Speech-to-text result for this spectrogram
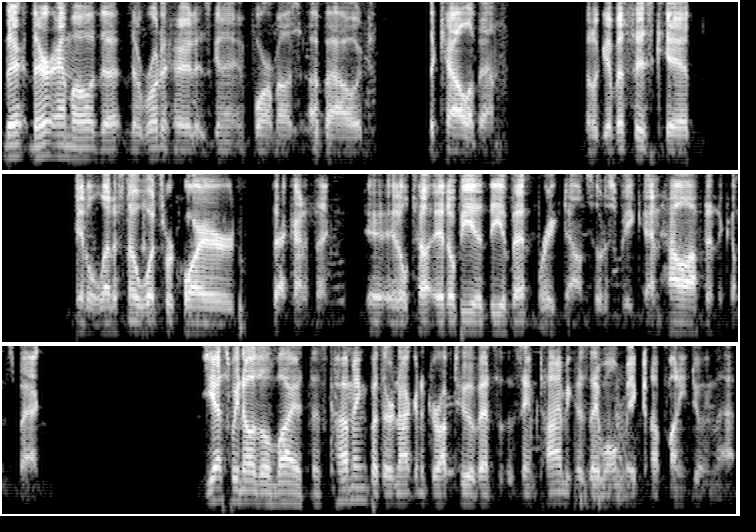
their their mo the the road ahead is going to inform us about the caliban. It'll give us his kit it'll let us know what's required that kind of thing. It, it'll tell it'll be the event breakdown so to speak and how often it comes back. Yes we know the leviathan is coming but they're not going to drop two events at the same time because they won't make enough money doing that.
